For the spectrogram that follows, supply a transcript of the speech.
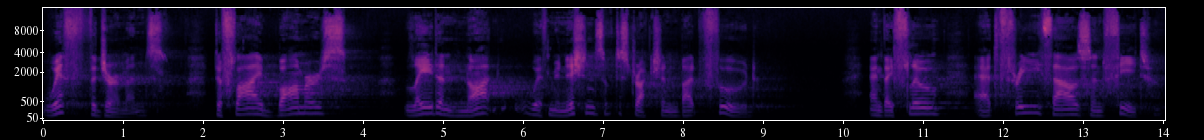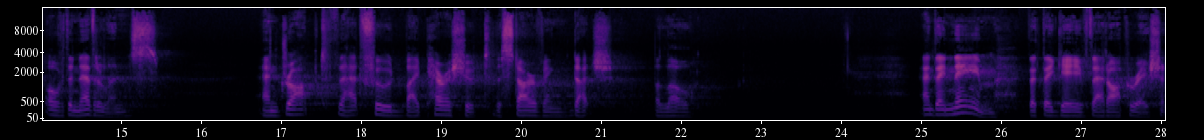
with the Germans to fly bombers laden not with munitions of destruction but food. And they flew at 3,000 feet over the Netherlands and dropped that food by parachute to the starving Dutch below. And they name that they gave that operation.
